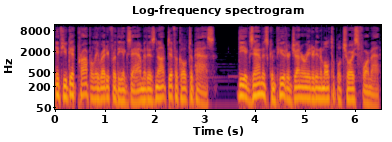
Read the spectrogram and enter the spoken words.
If you get properly ready for the exam it is not difficult to pass. The exam is computer generated in a multiple choice format.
